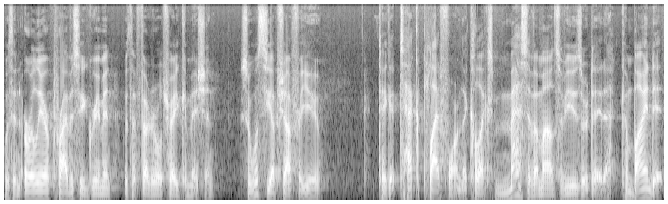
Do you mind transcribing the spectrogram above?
with an earlier privacy agreement with the Federal Trade Commission. So, what's the upshot for you? Take a tech platform that collects massive amounts of user data, combine it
